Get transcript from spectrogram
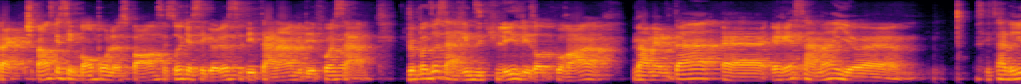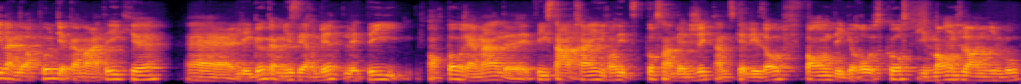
Fait que je pense que c'est bon pour le sport. C'est sûr que ces gars-là, c'est des talents, mais des fois, ça. Je veux pas dire que ça ridiculise les autres coureurs, mais en même temps, euh, récemment, il y a. c'est Adrien Van Der Poel qui a commenté que euh, les gars comme Iserbit, l'été, ils font pas vraiment de. Ils s'entraînent, ils font des petites courses en Belgique, tandis que les autres font des grosses courses puis ils montent leur niveau.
